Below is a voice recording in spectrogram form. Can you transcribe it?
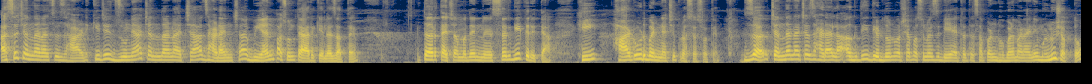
असं चंदनाचं झाड की जे जुन्या चंदनाच्या झाडांच्या बियांपासून तयार केलं जातं आहे तर त्याच्यामध्ये नैसर्गिकरित्या ही हार्डवूड बनण्याची प्रोसेस होते. जर चंदनाच्या झाडाला अगदी दीड दोन वर्षापासूनच बिया येतात तसं आपण ढोबळमानाने म्हणू शकतो.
